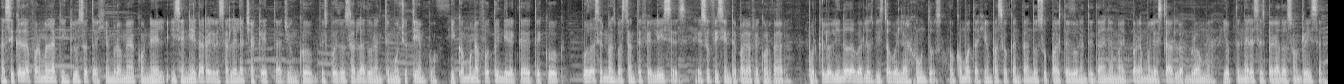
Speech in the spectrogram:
Así que la forma en la que incluso Taehyung bromea con él y se niega a regresarle la chaqueta a Jungkook después de usarla durante mucho tiempo, y como una foto indirecta de Taekook pudo hacernos bastante felices, es suficiente para recordar. Porque lo lindo de haberlos visto bailar juntos, o cómo Taehyung pasó cantando su parte durante Dynamite para molestarlo en broma y obtener esa esperada sonrisa,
